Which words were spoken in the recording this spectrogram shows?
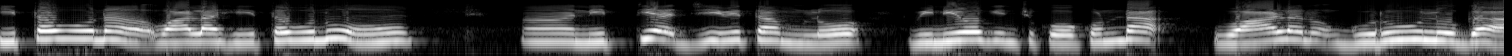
హితవున వాళ్ళ హితవును నిత్య జీవితంలో వినియోగించుకోకుండా వాళ్ళను గురువులుగా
